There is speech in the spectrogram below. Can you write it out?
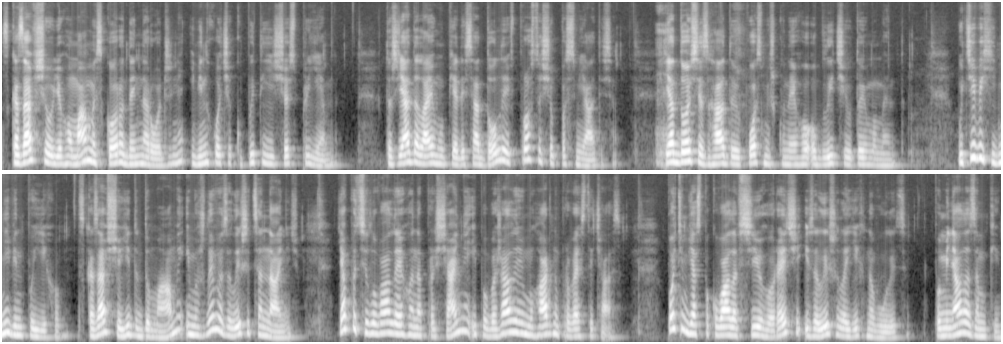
Сказав, що у його мами скоро день народження, і він хоче купити їй щось приємне. Тож я дала йому 50 доларів просто щоб посміятися. Я досі згадую посмішку на його обличчі у той момент. У ті вихідні він поїхав, сказав, що їде до мами і, можливо, залишиться на ніч. Я поцілувала його на прощання і побажала йому гарно провести час. Потім я спакувала всі його речі і залишила їх на вулиці. Поміняла замки.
